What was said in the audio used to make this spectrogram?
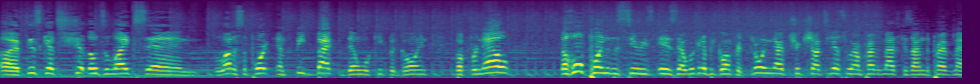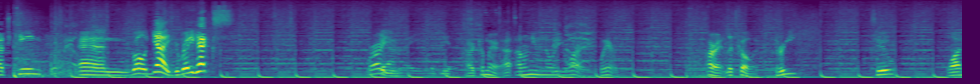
Uh, if this gets shitloads of likes and a lot of support and feedback, then we'll keep it going. But for now, the whole point of the series is that we're gonna be going for throwing knife trick shots. Yes, we're on private match because I'm the private match king. And well, yeah, you ready, Hex? Where are Yeah, you? I'm ready to do it. All right, come here. I, I don't even know where you are. Where? All right, let's go. Three, two, one,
